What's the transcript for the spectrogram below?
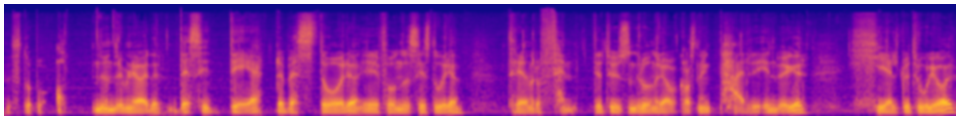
Det står på 1800 milliarder. Desidert det beste året i fondets historie. 350 000 kroner i avkastning per innbygger. Helt utrolig år.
